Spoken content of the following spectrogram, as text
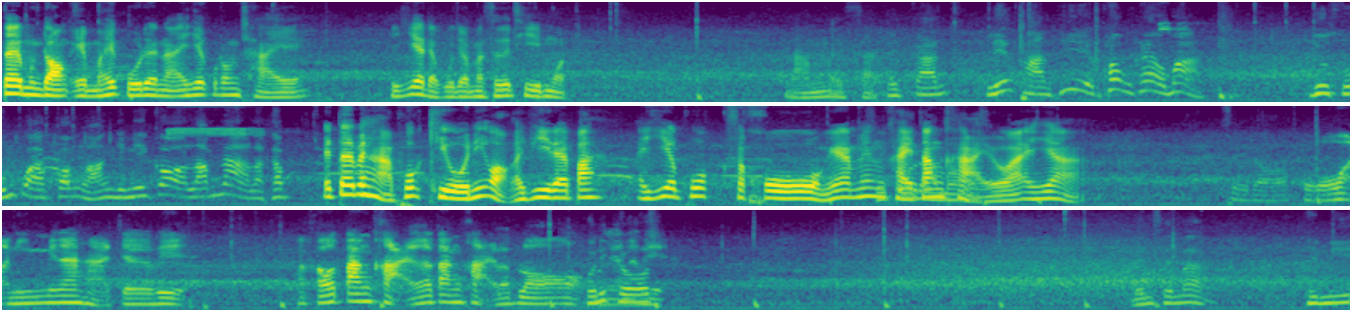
เต้ยมึงดองเอ็มมาให้กูด้วยนะไอเฮียกูต้องใช้ไอเฮียเดี๋ยวกูจะมาซื้อทีมหมดล้ำไอสัตว์เป็นการเลี้ยงผ่านที่คล่องแคล่วมาก อยู่สูงกว่ากองหลังอย่างนี้ก็ล้ำหน้าละครับไอเต้ยไปหาพวกคิวนี่ออกให้พี่ได้ปะไอเฮียพวกสโคอย่างเงี้ยแม่งใครตั้งขายวะไอเฮียเซดอร์โอ้โหอันนี้ไม่น่าหาเจอพี่ ถ้าเขาตั้งขายก็ตั้งขายแบบรอออกคนนี้เหมือกัะโคลสพี่เบนเซม่าทีมนี้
